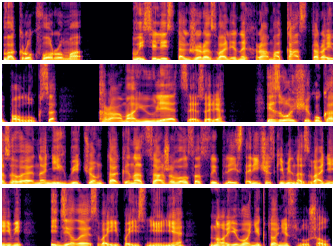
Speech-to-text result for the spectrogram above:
Вокруг форума выселись также развалины храма Кастора и Полукса, храма Юлия Цезаря. Извозчик, указывая на них бичом, так и надсаживался, сыпля историческими названиями и делая свои пояснения, но его никто не слушал.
